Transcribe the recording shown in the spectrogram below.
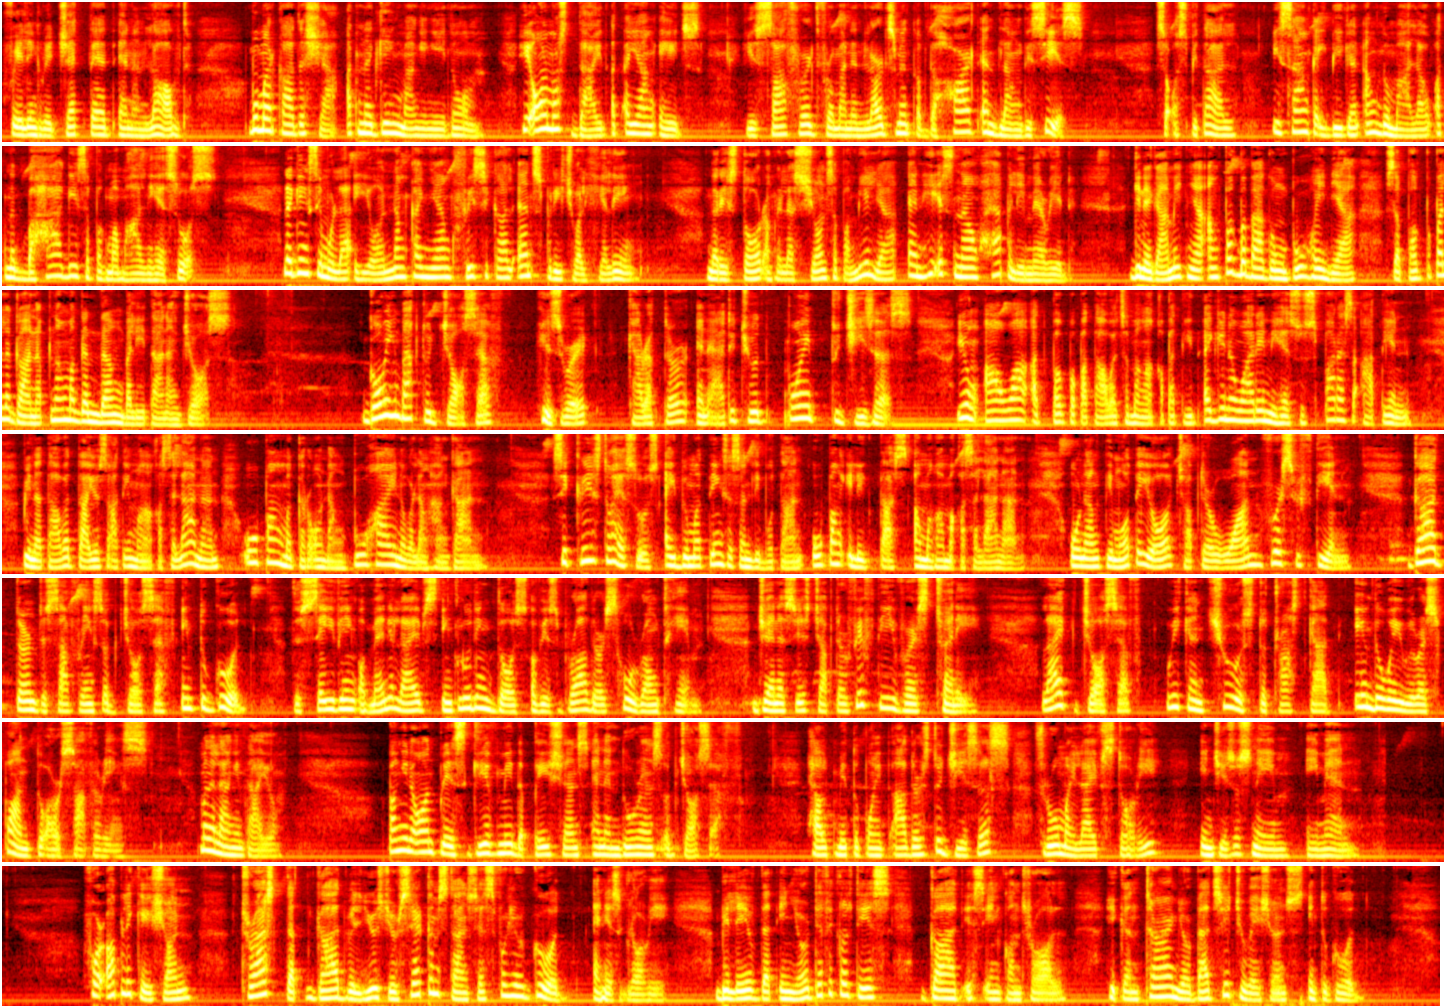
Feeling rejected and unloved, bumarkada siya at naging manginginom. He almost died at a young age. He suffered from an enlargement of the heart and lung disease. Sa ospital, isang kaibigan ang dumalaw at nagbahagi sa pagmamahal ni Jesus. Naging simula iyon ng kanyang physical and spiritual healing. Na-restore ang relasyon sa pamilya and he is now happily married. Ginagamit niya ang pagbabagong buhay niya sa pagpapalaganap ng magandang balita ng Diyos. Going back to Joseph, his work, character, and attitude point to Jesus. Yung awa at pagpapatawad sa mga kapatid ay ginawa rin ni Jesus para sa atin. Pinatawad tayo sa ating mga kasalanan upang magkaroon ng buhay na walang hanggan. Si Kristo Jesus ay dumating sa sanlibutan upang iligtas ang mga makasalanan. Unang Timoteo chapter 1 verse 15. God turned the sufferings of Joseph into good, the saving of many lives including those of his brothers who wronged him. Genesis chapter 50 verse 20. Like Joseph, we can choose to trust God in the way we respond to our sufferings. Manalangin tayo. Panginoon, please give me the patience and endurance of Joseph. Help me to point others to Jesus through my life story. In Jesus' name, Amen. For application, trust that God will use your circumstances for your good and His glory. Believe that in your difficulties, God is in control. He can turn your bad situations into good.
